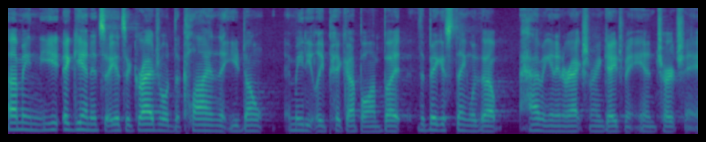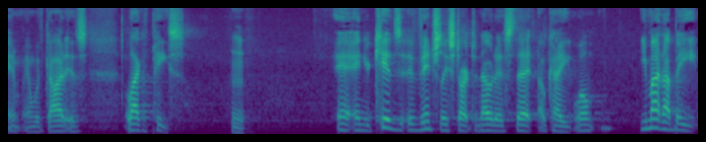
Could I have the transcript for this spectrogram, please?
I mean, you, again, it's a, it's a gradual decline that you don't immediately pick up on. But the biggest thing without having an interaction or engagement in church and, and with God is lack of peace. Hmm. And, and your kids eventually start to notice that, okay, well, you might not be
